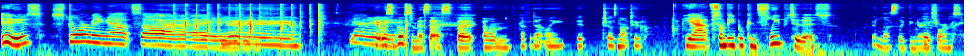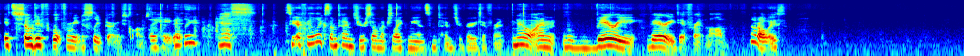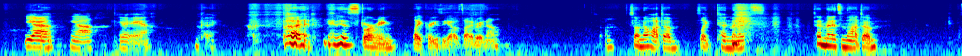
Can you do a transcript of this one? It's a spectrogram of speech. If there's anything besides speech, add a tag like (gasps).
It is storming outside. Yay! Yay! It was supposed to miss us, but um, evidently it chose not to. Yeah, some people can sleep to this. I love sleeping during It- storms. It's so difficult for me to sleep during storms. I hate it. Really? Yes. See, I feel like sometimes you're so much like me, and sometimes you're very different. No, I'm very, very different, Mom. Not always. Yeah, yeah, yeah, yeah. Okay. (laughs) But it is storming like crazy outside right now. So, so no hot tub. It's like 10 minutes. (laughs) 10 minutes in the hot tub.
